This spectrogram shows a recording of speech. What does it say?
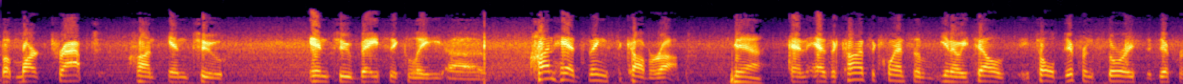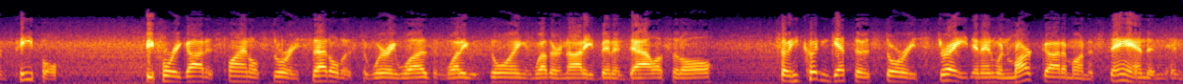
but Mark trapped Hunt into into basically uh, Hunt had things to cover up. Yeah. And as a consequence of you know he tells he told different stories to different people before he got his final story settled as to where he was and what he was doing and whether or not he'd been in Dallas at all. So he couldn't get those stories straight. And then when Mark got him on the stand and, and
